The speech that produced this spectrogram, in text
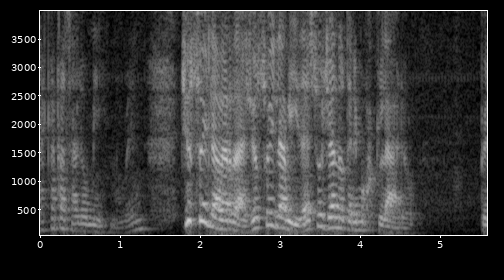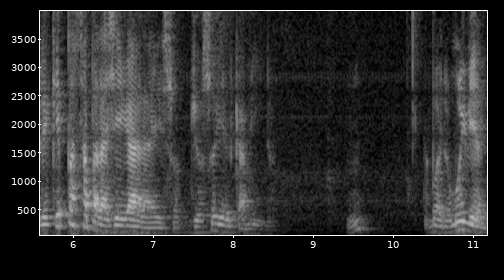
Acá pasa lo mismo, ¿ven? Yo soy la verdad, yo soy la vida, eso ya lo tenemos claro. Pero ¿qué pasa para llegar a eso? Yo soy el camino. ¿Mm? Bueno, muy bien.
